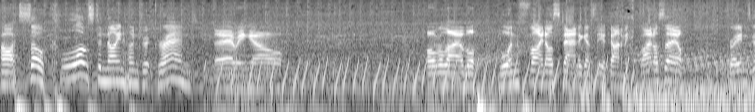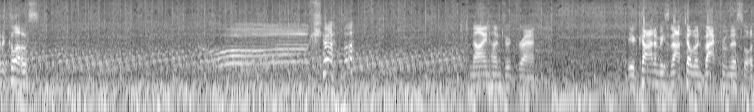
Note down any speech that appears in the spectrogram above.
Oh, it's so close to 900 grand. There we go. Oh, reliable. One final stand against the economy. Final sale. Trading's gonna close. Oh, 900 grand. The economy's not coming back from this one.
